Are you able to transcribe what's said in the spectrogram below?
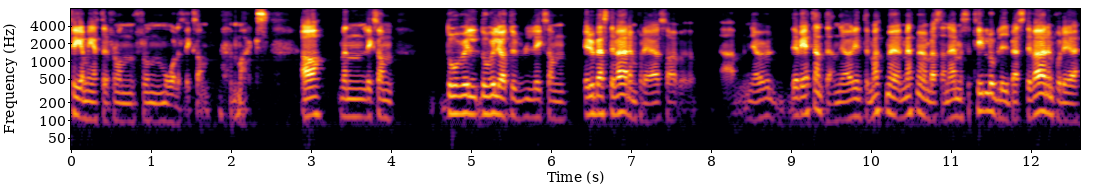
tre meter från, från målet, liksom, max. Ja, men liksom, då vill, då vill jag att du liksom, är du bäst i världen på det? Jag sa, ja, jag, det vet jag inte än. Jag har inte mött med, med den bästa. Nej, men se till att bli bäst i världen på det.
